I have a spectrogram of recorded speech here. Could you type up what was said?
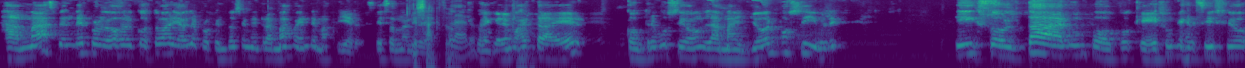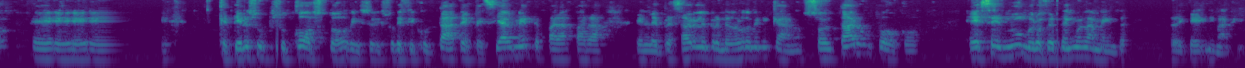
Jamás vender por debajo del costo variable porque entonces mientras más vende, más pierdes. Esa es una Exacto. Lo que queremos extraer contribución la mayor posible y soltar un poco, que es un ejercicio eh, eh, que tiene su, su costo y su, su, dificultad, especialmente para, para el empresario, el emprendedor dominicano, soltar un poco ese número que tengo en la mente de que imagen.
